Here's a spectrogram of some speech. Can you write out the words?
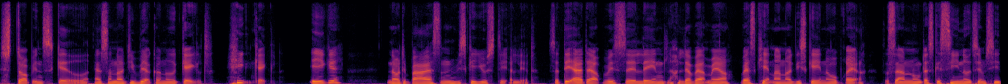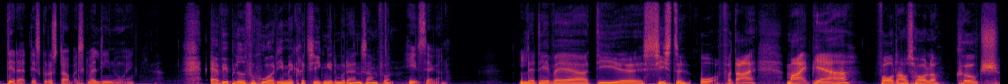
stoppe en skade, altså når de virker noget galt. Helt galt. Ikke når det bare er sådan, vi skal justere lidt. Så det er der, hvis uh, lægen lader være med at vaske hænder, når de skal ind og operere. Så er der nogen, der skal sige noget til dem, sige, det der, det skal du stoppe, det skal være lige nu. Ikke? Er vi blevet for hurtige med kritikken i det moderne samfund? Helt sikkert. Lad det være de øh, sidste ord for dig. Maj Bjerre, foredragsholder, coach,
